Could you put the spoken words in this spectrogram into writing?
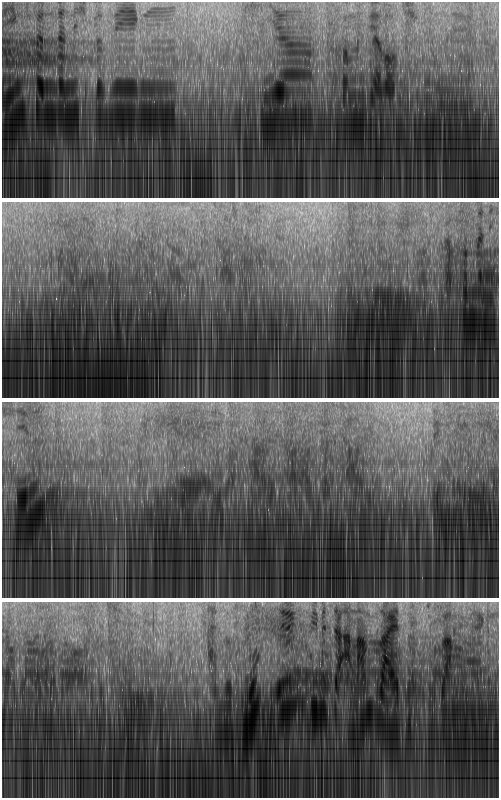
den können wir nicht bewegen. Hier kommen wir aber auch nicht rum, nee. Da kommen wir nicht hin. Also es muss irgendwie mit der anderen Seite zusammenhängen.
